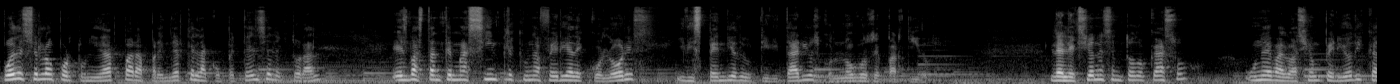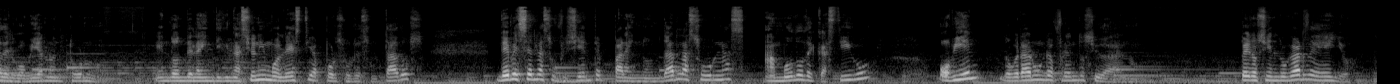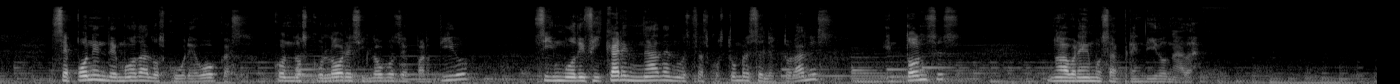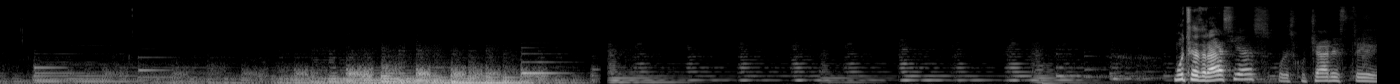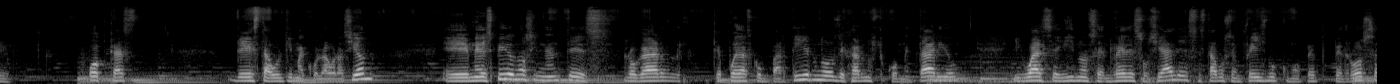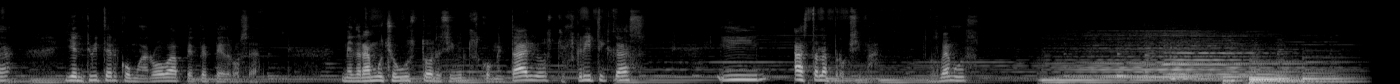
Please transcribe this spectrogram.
puede ser la oportunidad para aprender que la competencia electoral es bastante más simple que una feria de colores y dispendio de utilitarios con logos de partido. La elección es en todo caso una evaluación periódica del gobierno en turno, en donde la indignación y molestia por sus resultados debe ser la suficiente para inundar las urnas a modo de castigo o bien lograr un refrendo ciudadano. Pero si en lugar de ello se ponen de moda los cubrebocas con los colores y logos de partido, sin modificar en nada nuestras costumbres electorales, entonces no habremos aprendido nada. Muchas gracias por escuchar este podcast de esta última colaboración. Eh, me despido no sin antes rogar que puedas compartirnos, dejarnos tu comentario, igual seguirnos en redes sociales, estamos en Facebook como Pepe Pedrosa y en Twitter como arroba Pepe Pedrosa. Me dará mucho gusto recibir tus comentarios, tus críticas y hasta la próxima. Nos vemos.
